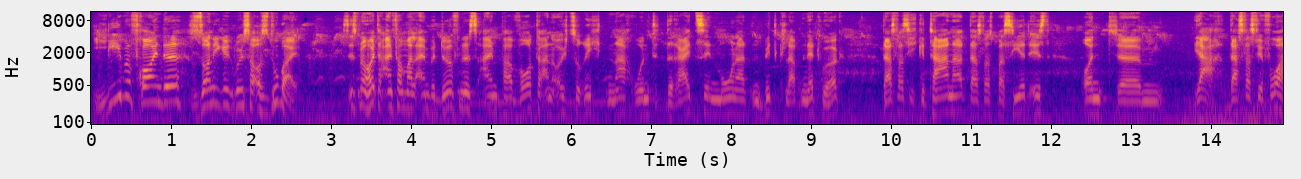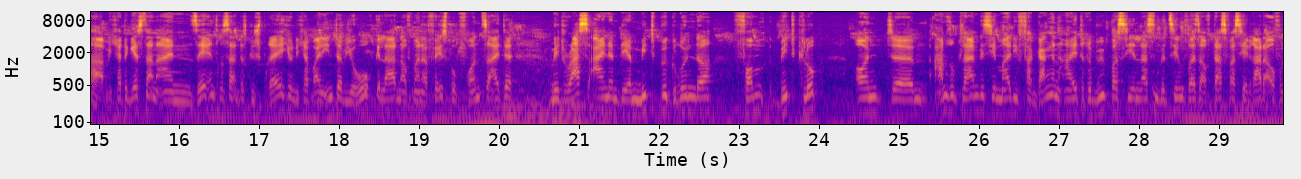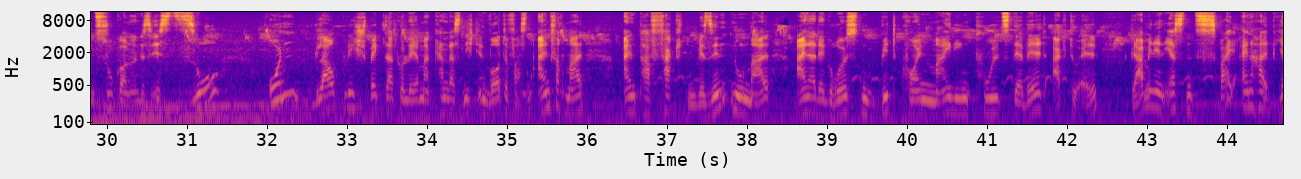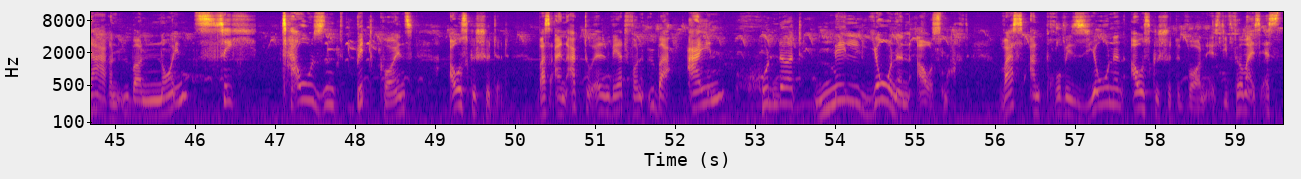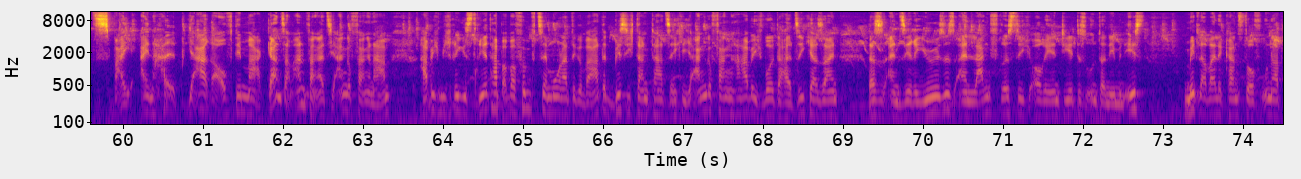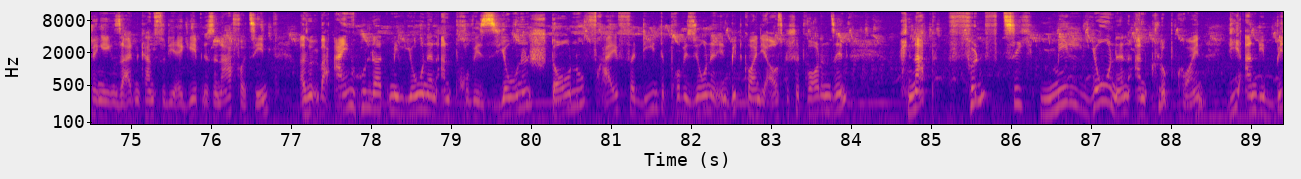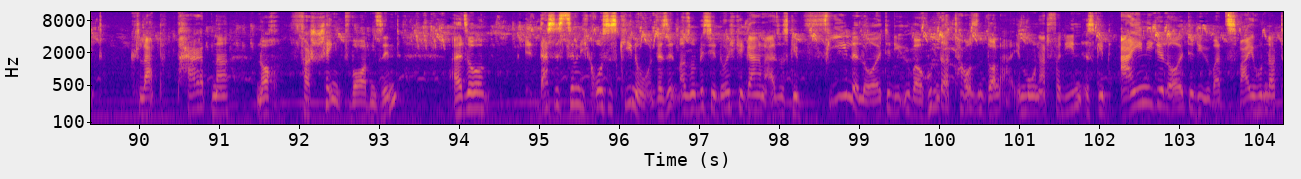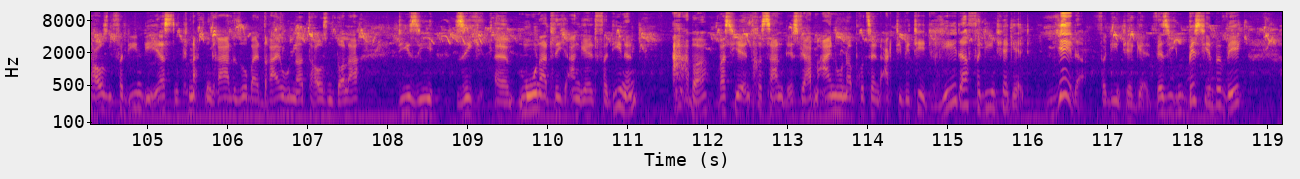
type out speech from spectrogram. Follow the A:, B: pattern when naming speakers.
A: Liebe Freunde, sonnige Grüße aus Dubai. Es ist mir heute einfach mal ein Bedürfnis, ein paar Worte an euch zu richten nach rund 13 Monaten BitClub Network. Das, was sich getan hat, das, was passiert ist und ähm, ja, das, was wir vorhaben. Ich hatte gestern ein sehr interessantes Gespräch und ich habe ein Interview hochgeladen auf meiner Facebook-Frontseite mit Russ, einem der Mitbegründer vom BitClub und ähm, haben so ein klein bisschen mal die Vergangenheit Revue passieren lassen, beziehungsweise auf das, was hier gerade auf uns zukommt. Und es ist so unglaublich spektakulär, man kann das nicht in Worte fassen. Einfach mal ein paar Fakten. Wir sind nun mal einer der größten Bitcoin-Mining-Pools der Welt aktuell. Wir haben in den ersten zweieinhalb Jahren über 90.000 Bitcoins ausgeschüttet, was einen aktuellen Wert von über 100 Millionen ausmacht was an Provisionen ausgeschüttet worden ist. Die Firma ist erst zweieinhalb Jahre auf dem Markt. Ganz am Anfang, als sie angefangen haben, habe ich mich registriert, habe aber 15 Monate gewartet, bis ich dann tatsächlich angefangen habe. Ich wollte halt sicher sein, dass es ein seriöses, ein langfristig orientiertes Unternehmen ist. Mittlerweile kannst du auf unabhängigen Seiten kannst du die Ergebnisse nachvollziehen. Also über 100 Millionen an Provisionen, stornofrei verdiente Provisionen in Bitcoin, die ausgeschüttet worden sind knapp 50 Millionen an Clubcoin, die an die BitClub-Partner noch verschenkt worden sind. Also das ist ziemlich großes Kino und wir sind mal so ein bisschen durchgegangen. Also es gibt viele Leute, die über 100.000 Dollar im Monat verdienen. Es gibt einige Leute, die über 200.000 verdienen. Die ersten knacken gerade so bei 300.000 Dollar, die sie sich äh, monatlich an Geld verdienen. Aber was hier interessant ist, wir haben 100% Aktivität. Jeder verdient hier Geld. Jeder verdient hier Geld. Wer sich ein bisschen bewegt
